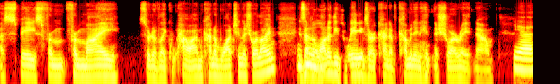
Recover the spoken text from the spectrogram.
a space from from my sort of like how I'm kind of watching the shoreline is that a Mhm. lot of these waves are kind of coming and hitting the shore right now. yeah.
